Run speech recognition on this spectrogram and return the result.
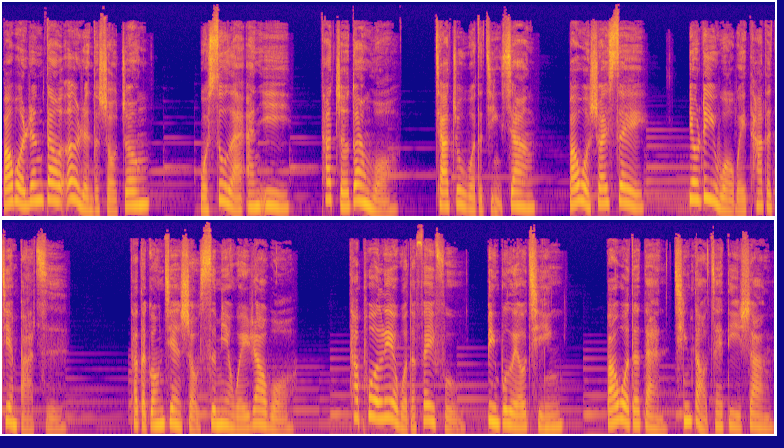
把我扔到恶人的手中，我素来安逸，他折断我，掐住我的颈项，把我摔碎，又立我为他的箭靶子。他的弓箭手四面围绕我，他破裂我的肺腑，并不留情，把我的胆倾倒在地上，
